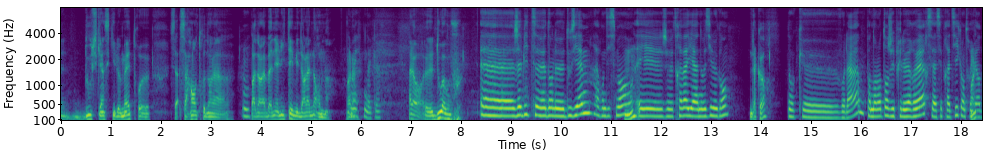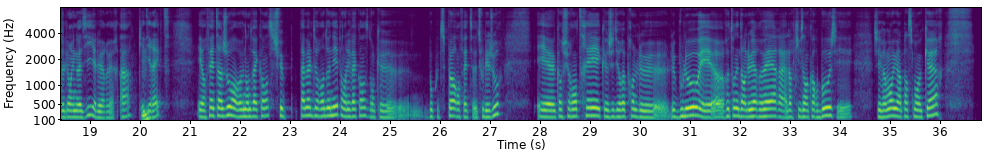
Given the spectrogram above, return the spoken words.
12-15 km, ça, ça rentre dans la, Mm. pas dans la banalité, mais dans la norme. Voilà. Oui, d'accord. Alors, euh, d'où à où Euh, J'habite euh, dans le 12e arrondissement Mhm. et je travaille à Noisy-le-Grand. D'accord Donc euh, voilà, pendant longtemps j'ai pris le RER, c'est assez pratique entre Ouais. Gare de Lyon et Noisy, il y a le RER A qui est Mhm. direct. Et en fait, un jour en revenant de vacances, je fais pas mal de randonnées pendant les vacances, donc euh, beaucoup de sport en fait tous les jours. Et quand je suis rentrée et que j'ai dû reprendre le, le boulot et euh, retourner dans le RER alors qu'il faisait encore beau, j'ai vraiment eu un pincement au cœur.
